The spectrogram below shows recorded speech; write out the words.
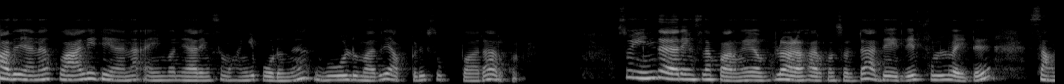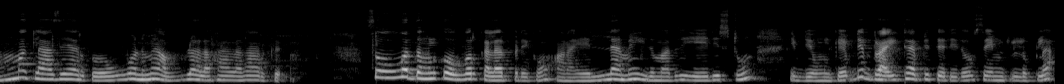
மாதிரியான குவாலிட்டியான ஐம்பன் இயரிங்ஸ் வாங்கி போடுங்க. கோல்டு மாதிரி அப்படி சூப்பராக இருக்கும். ஸோ இந்த இயரிங்ஸ்லாம் பாருங்கள் எவ்வளோ அழகாக இருக்குன்னு சொல்லிட்டு அதே இதே ஃபுல் ஒயிட்டு செம்ம கிளாஸியாக இருக்குது ஒவ்வொன்றுமே அவ்வளோ அழகாக அழகாக இருக்குது ஸோ ஒவ்வொருத்தவங்களுக்கும் ஒவ்வொரு கலர் பிடிக்கும். ஆனால் எல்லாமே இது மாதிரி ஏடி ஸ்டோன் இப்படி உங்களுக்கு எப்படி ப்ரைட்டாக எப்படி தெரியுதோ சேம் லுக்கில்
